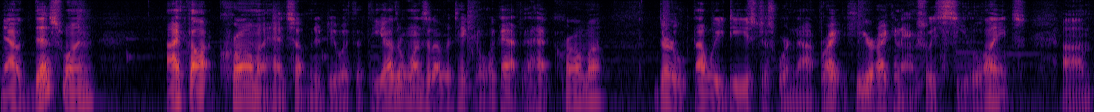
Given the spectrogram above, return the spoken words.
Now this one, I thought chroma had something to do with it. The other ones that I've been taking a look at that had chroma, their LEDs just were not bright. Here I can actually see the lights. Um,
